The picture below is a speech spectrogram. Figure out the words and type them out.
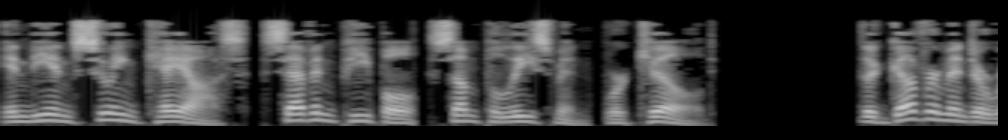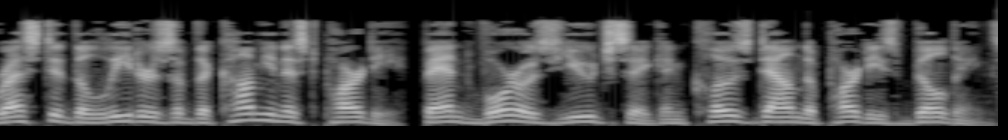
In the ensuing chaos, seven people, some policemen, were killed. The government arrested the leaders of the Communist Party, banned Vörös Újság and closed down the party's buildings.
